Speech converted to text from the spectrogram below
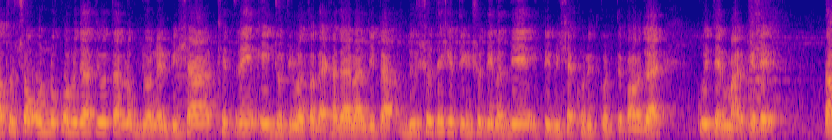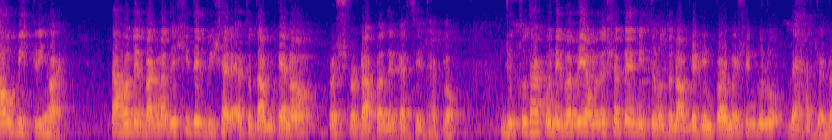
অথচ অন্য কোনো জাতীয়তার লোকজনের ভিসা ক্ষেত্রে এই জটিলতা দেখা যায় না, যেটা দুইশো থেকে তিনশো দিনের দিয়ে একটি ভিসা খরিদ করতে পাওয়া যায় কুইতের মার্কেটে। তাও বিক্রি হয়। তাহলে বাংলাদেশিদের ভিসার এত দাম কেন? প্রশ্নটা আপনাদের কাছেই থাকল। যুক্ত থাকুন এভাবেই আমাদের সাথে। নিত্য নতুন আপডেট ইনফরমেশনগুলো দেখার জন্য।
